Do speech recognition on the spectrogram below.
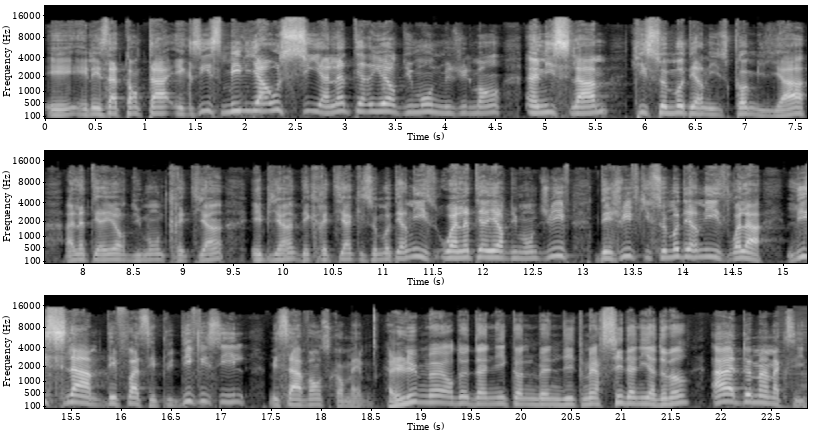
et, et les attentats existent, mais il y a aussi à l'intérieur du monde musulman un islam qui se modernise, comme il y a à l'intérieur du monde chrétien, eh bien, des chrétiens qui se modernisent, ou à l'intérieur du monde juif, des juifs qui se modernisent. Voilà, l'islam, des fois, c'est plus difficile, mais ça avance quand même. L'humeur de Danny Cohn-Bendit. Merci, Danny. À demain. À demain, Maxime.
